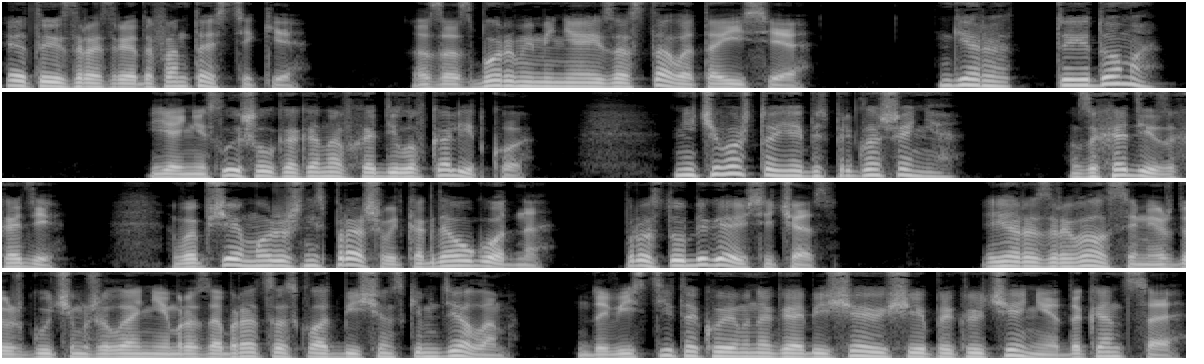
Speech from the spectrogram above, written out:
Это из разряда фантастики. За сборами меня и застала Таисия. «Гера, ты дома?» Я не слышал, как она входила в калитку. «Ничего, что я без приглашения?» «Заходи, заходи. Вообще, можешь не спрашивать, когда угодно. Просто убегаю сейчас». Я разрывался между жгучим желанием разобраться с кладбищенским делом, довести такое многообещающее приключение до конца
